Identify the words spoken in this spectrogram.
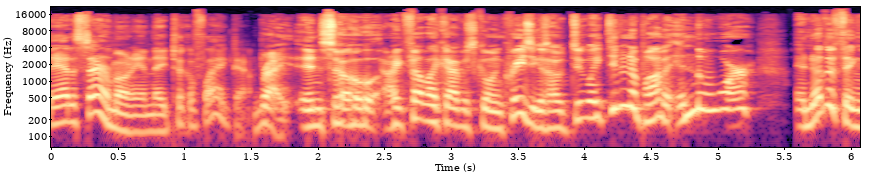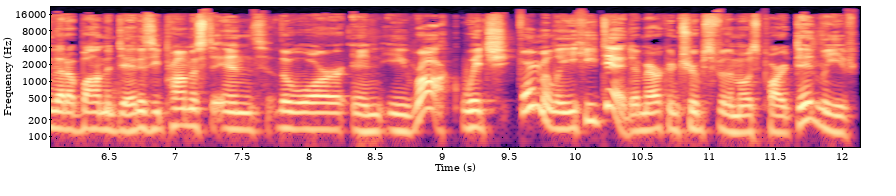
They had a ceremony and they took a flag down. Right. And so I felt like I was going crazy because I was wait, didn't Obama end the war? Another thing that Obama did is he promised to end the war in Iraq, which formally he did. American troops, for the most part, did leave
